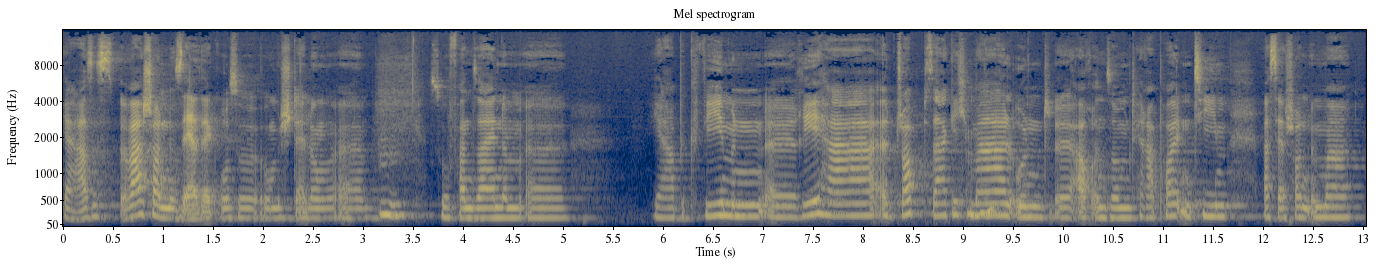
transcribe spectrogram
Ja, es ist, war schon eine sehr, sehr große Umstellung, äh, mhm. so von seinem... Äh, ja, bequemen äh, Reha-Job, sag ich mhm. mal, und äh, auch in so einem Therapeutenteam, was ja schon immer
